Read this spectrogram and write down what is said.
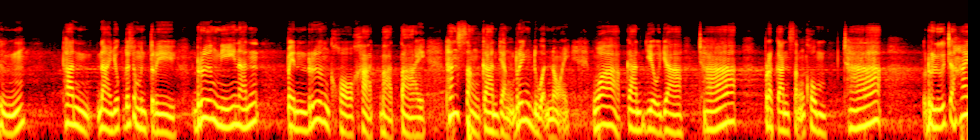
ถึงท่านนายกรัฐมนตรี เรื่องนี้นั้นเป็นเรื่องคอขาดบาดตาย ท่านสั่งการอย่างเร่งด่วนหน่อย ว่าการเยียวยาช้าประกันสังคมช้า หรือจะให้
